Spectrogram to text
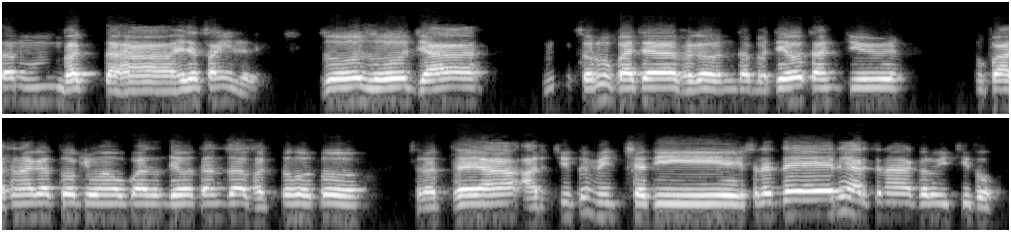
तनुम भक्त. ह्याच्यात सांगितलं जो जो ज्या स्वरूपाच्या भगवंत देवतांची उपासना करतो किंवा उपासना देवतांचा भक्त होतो श्रद्धया अर्चित इच्छती श्रद्धेने अर्चना करू इच्छितो.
